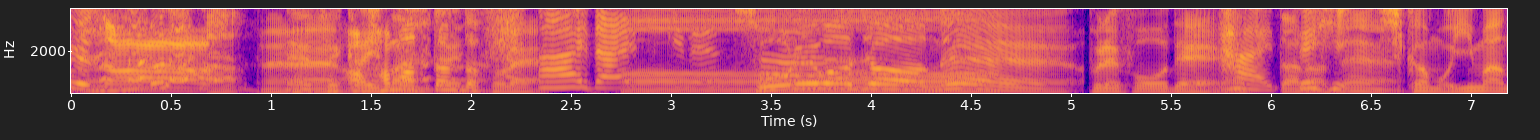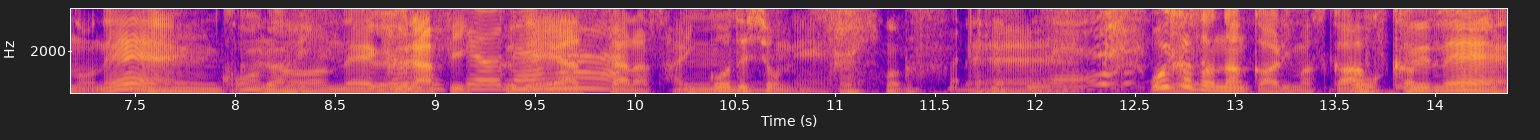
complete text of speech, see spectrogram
げえな。ハマったんだそれ。はい大好きです。それはじゃあねプレフォーではいやったらね。ぜひ。しかも今のねうんこのねググラフィックでやったら最高でしょうね。そうですね。え及川さんなんかありますか？復僕ね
